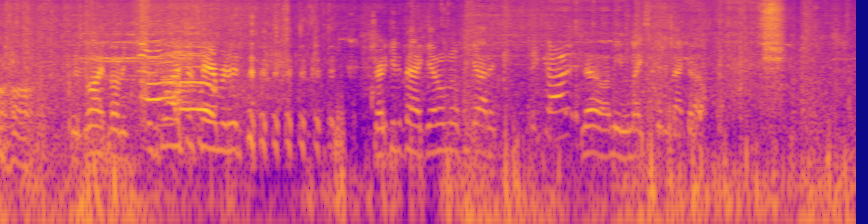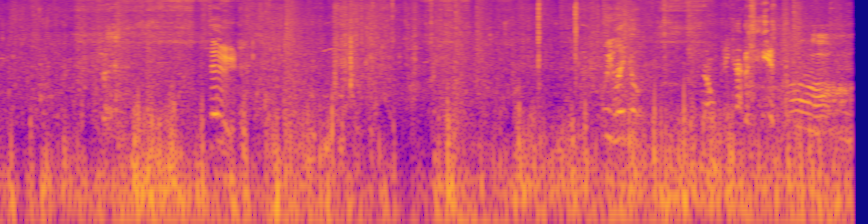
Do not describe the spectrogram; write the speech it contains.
oh. There's Goliath on him. The Goliath just hammered it. Try to get it back. I don't know if you got it. He got it. No, I mean he might spit it back up. Dude. Wait, let go. No, he got it. Oh.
